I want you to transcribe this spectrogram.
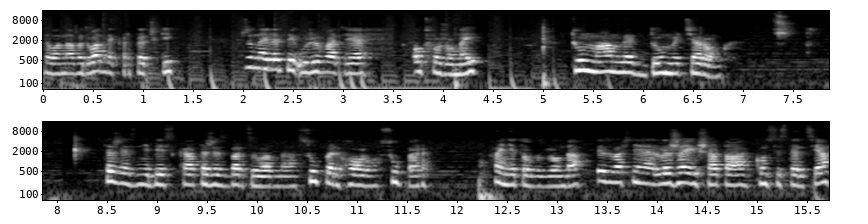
Dała nawet ładne karteczki, że najlepiej używać je otworzonej. Tu mamy do mycia rąk. Też jest niebieska, też jest bardzo ładna. Super holo, super. Fajnie to wygląda. Jest właśnie lżejsza ta konsystencja.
